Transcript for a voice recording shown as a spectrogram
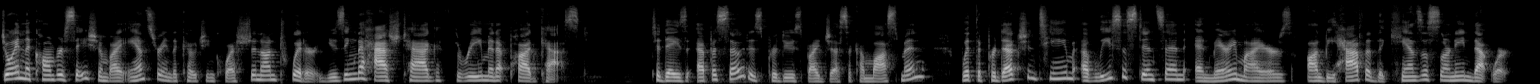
Join the conversation by answering the coaching question on Twitter using the hashtag 3 Minute Podcast. Today's episode is produced by Jessica Mossman with the production team of Lisa Stinson and Mary Myers on behalf of the Kansas Learning Network.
